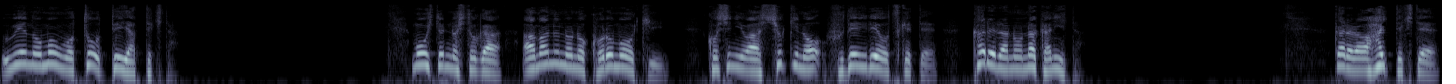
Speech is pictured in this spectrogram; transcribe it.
上の門を通ってやってきた。もう一人の人が天布の衣を着、腰には初期の筆入れをつけて、彼らの中にいた。彼らは入ってきて、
